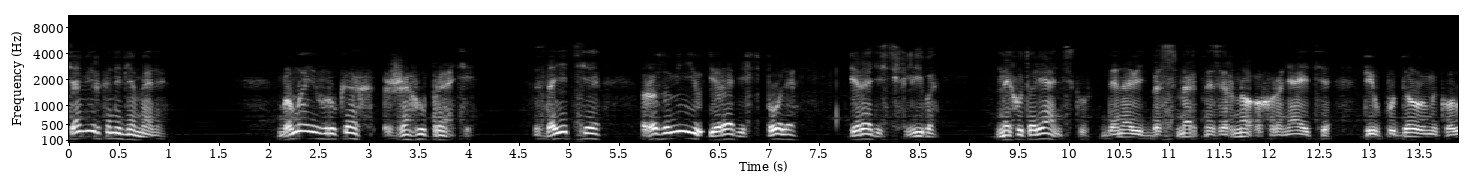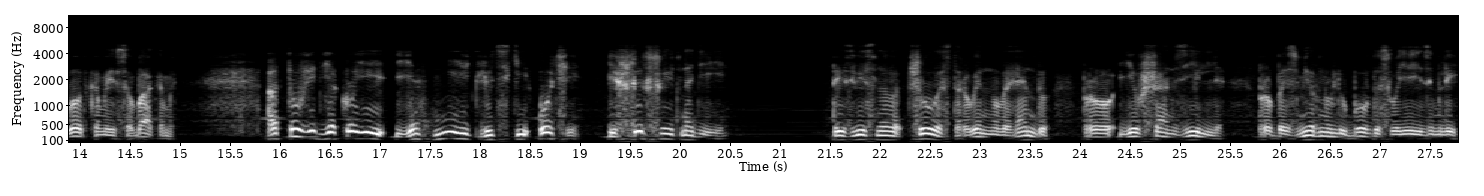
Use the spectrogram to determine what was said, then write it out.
Ця мірка не для мене, бо маю в руках жагу праці. Здається, розумію і радість поля, і радість хліба, не хуторянську, де навіть безсмертне зерно охороняється півпудовими колодками і собаками, а ту, від якої ясніють людські очі і ширшають надії. Ти, звісно, чула старовинну легенду про Євшан Зілля, про безмірну любов до своєї землі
